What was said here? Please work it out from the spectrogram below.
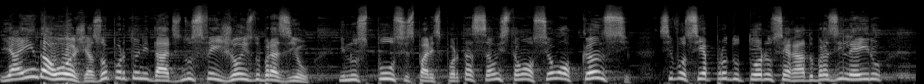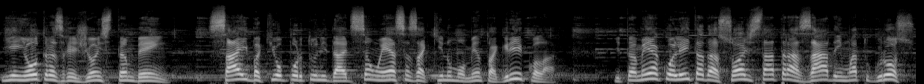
E ainda hoje, as oportunidades nos feijões do Brasil e nos pulses para exportação estão ao seu alcance se você é produtor no Cerrado brasileiro e em outras regiões também. Saiba que oportunidades são essas aqui no Momento Agrícola. E também a colheita da soja está atrasada em Mato Grosso.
